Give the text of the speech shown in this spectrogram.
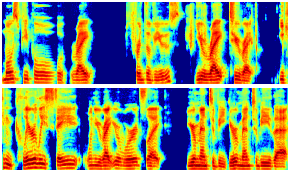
Most people write for the views. You write to write. You can clearly say when you write your words like you're meant to be. You're meant to be that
